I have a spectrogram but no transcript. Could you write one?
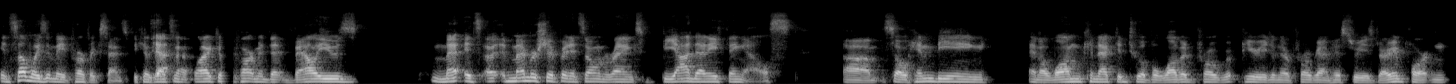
in some ways, it made perfect sense because yeah. that's an athletic department that values me- its uh, membership in its own ranks beyond anything else. Um, so, him being an alum connected to a beloved pro- period in their program history is very important.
